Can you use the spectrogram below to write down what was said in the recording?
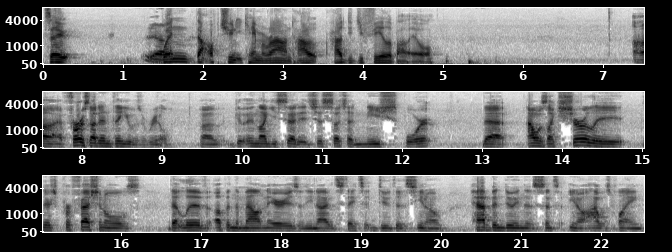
So yeah. when that opportunity came around, how how did you feel about it all? Uh, at first, I didn't think it was real, uh, and like you said, it's just such a niche sport that I was like, surely there's professionals that live up in the mountain areas of the United States that do this. You know, have been doing this since you know I was playing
